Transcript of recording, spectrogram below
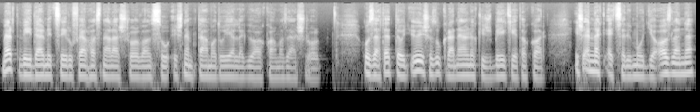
mert védelmi célú felhasználásról van szó, és nem támadó jellegű alkalmazásról. Hozzátette, hogy ő és az ukrán elnök is békét akar, és ennek egyszerű módja az lenne,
